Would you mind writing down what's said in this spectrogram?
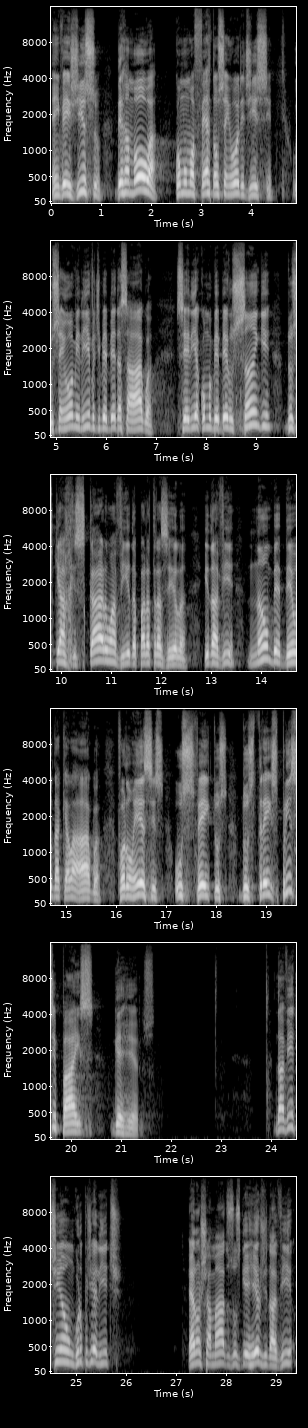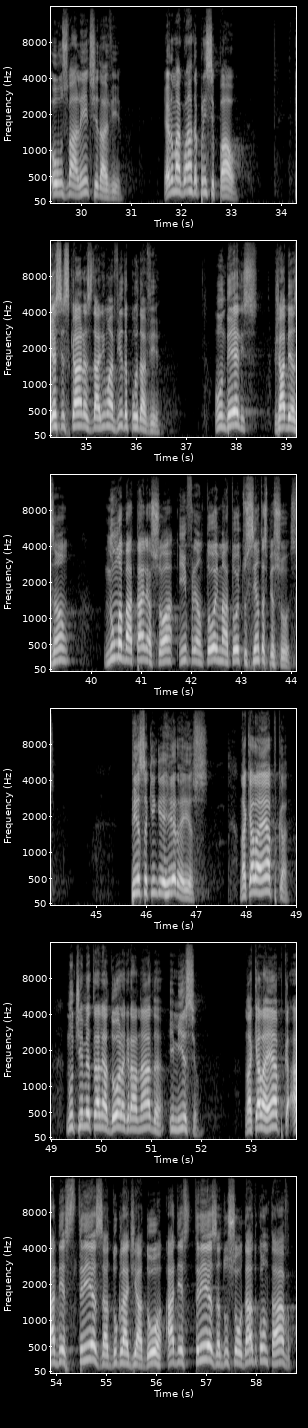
Em vez disso, derramou-a como uma oferta ao Senhor e disse: O Senhor me livre de beber dessa água. Seria como beber o sangue dos que arriscaram a vida para trazê-la. E Davi não bebeu daquela água. Foram esses os feitos dos três principais guerreiros. Davi tinha um grupo de elite. Eram chamados os guerreiros de Davi ou os valentes de Davi. Era uma guarda principal. esses caras dariam a vida por Davi. Um deles, Jabezão, numa batalha só, enfrentou e matou 800 pessoas. Pensa que guerreiro é esse. Naquela época, não tinha metralhadora, granada e míssil. Naquela época, a destreza do gladiador, a destreza do soldado contava.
